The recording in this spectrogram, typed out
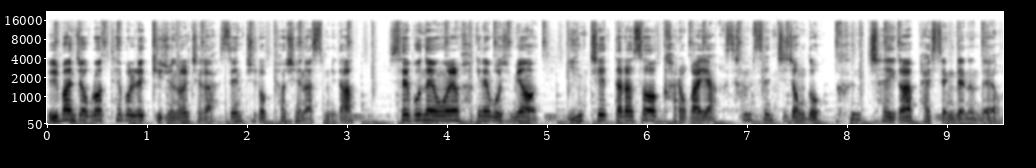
일반적으로 태블릿 기준을 제가 센치로 표시해 놨습니다. 세부 내용을 확인해 보시면 인치에 따라서 가로가 약 3cm 정도 큰 차이가 발생되는데요.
